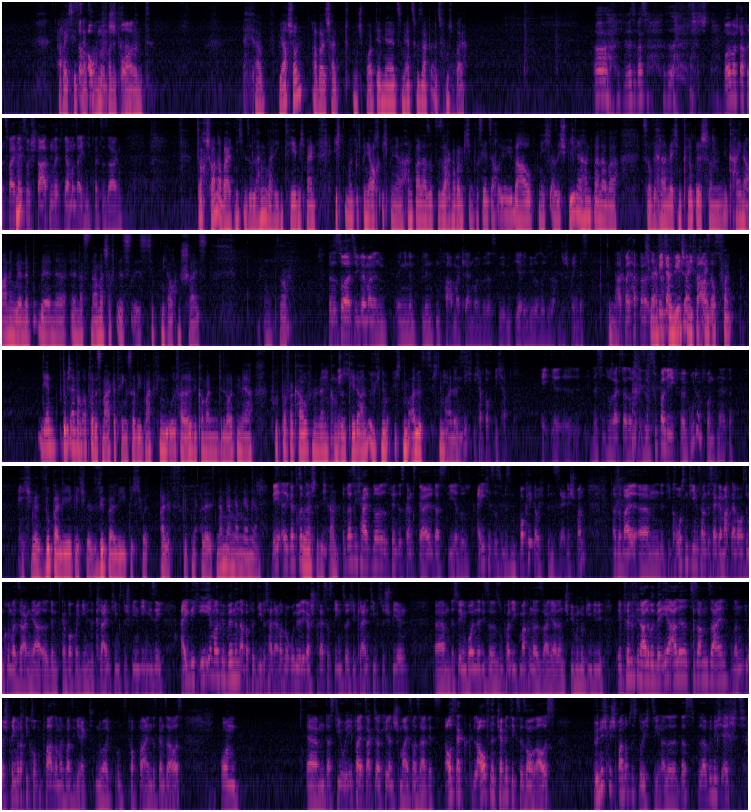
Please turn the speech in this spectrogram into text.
Aber ich Ist sitze jetzt auch auch nicht vorne dran und ja, ja schon, aber es ist halt ein Sport, der mir jetzt mehr zusagt als Fußball. Ah, was, was, wollen wir Staffel 2 Hm? gleich so starten mit, wir haben uns eigentlich nichts mehr zu sagen. Doch schon, aber halt nicht in so langweiligen Themen. Ich meine, ich, muss- ich bin ja auch, ich bin ja Handballer sozusagen, aber mich interessiert es auch überhaupt nicht. Also ich spiele gern Handball, aber so wer da in welchem Club ist und keine Ahnung, wer in der, wer in der äh, Nationalmannschaft ist, es juckt mich auch einen Scheiß. So. Das ist so, als wenn man einem, irgendwie einem blinden Farben erklären wollen würde, das wie mit dir irgendwie über solche Sachen zu sprechen. Das Genau. hat man, hat man, da fehlt, da fehlt schon die ein Basis. Opfer. Ja, du bist einfach ein Opfer des Marketings. So die Marketing UEFA, äh, wie kann man den Leuten mehr Fußball verkaufen und dann Eben kommt so ein. Peter an, ich nehme ich nehm alles, ich nehme alles. Nicht. Ich habe doch, ich habe, äh, du sagst, als ob ich diese Super League für gut empfunden hätte. Ich will Super League, ich will Super League, ich will alles. Gib mir alles. Nam, nam, nam, nam, nam. Nee, äh, ganz So kurz. du also, dich an. Was ich halt nur finde, ist ganz geil, dass die, also eigentlich ist es ein bisschen bockig, aber ich bin sehr gespannt. Also weil ähm, die großen Teams haben das ja gemacht, einfach aus dem Grund, weil sie sagen, ja, äh, sie haben jetzt keinen Bock mehr gegen diese kleinen Teams zu spielen, gegen die sie eigentlich eh immer gewinnen, aber für die das halt einfach nur unnötiger Stress ist, gegen solche kleinen Teams zu spielen. Ähm, deswegen wollen sie diese Super League machen, also sagen, ja, dann spielen wir nur gegen die. Im Viertelfinale würden wir eh alle zusammen sein und dann überspringen wir doch die Gruppenphase und machen quasi direkt nur uns Topvereinen das Ganze aus. Und ähm, dass die UEFA jetzt sagt, ja, okay, dann schmeißen wir sie halt jetzt aus der laufenden Champions League-Saison raus. Bin ich gespannt, ob sie es durchziehen. Also das, da bin ich echt.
